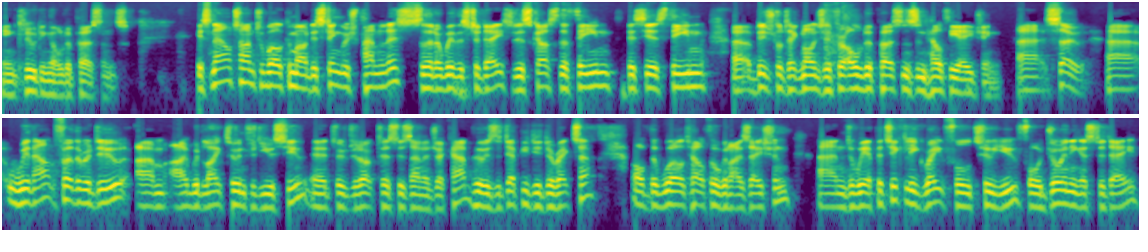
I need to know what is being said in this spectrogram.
including older persons. It's now time to welcome our distinguished panelists that are with us today to discuss the theme, this year's theme uh, of digital technology for older persons and healthy aging. Uh, so uh, without further ado, um, I would like to introduce you uh, to Dr. Zsuzsanna Jakab, who is the Deputy Director of the World Health Organization. And we are particularly grateful to you for joining us today,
